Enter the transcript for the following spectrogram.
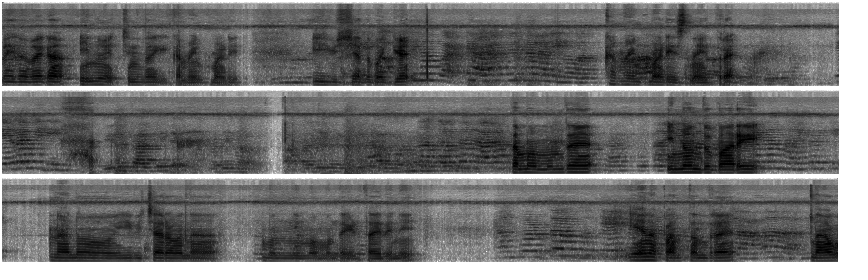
ಬೇಗ ಬೇಗ ಇನ್ನೂ ಹೆಚ್ಚಿನದಾಗಿ ಕಮೆಂಟ್ ಮಾಡಿ ಈ ವಿಷಯದ ಬಗ್ಗೆ ಕಮೆಂಟ್ ಮಾಡಿ ಸ್ನೇಹಿತರೆ. ತಮ್ಮ ಮುಂದೆ ಇನ್ನೊಂದು ಬಾರಿ ನಾನು ಈ ವಿಚಾರವನ್ನು ಮುನ್, ನಿಮ್ಮ ಮುಂದೆ ಇಡ್ತಾ ಇದ್ದೀನಿ. ಏನಪ್ಪ ಅಂತಂದರೆ, ನಾವು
